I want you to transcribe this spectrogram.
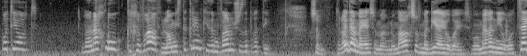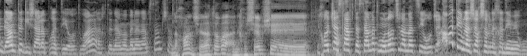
פרטיות. ואנחנו כחברה לא מסתכלים, כי זה מובן לנו שזה פרטי. עכשיו, אתה לא יודע מה יש שם, נאמר עכשיו מגיע יורש, ואומר, אני רוצה גם את הגישה לפרטיות. וואלה, לך תדע מה בן אדם שם שם. נכון, שאלה טובה. אני חושב ש... יכול להיות שהסבתא שמה תמונות שלה מהצעירות, שלא מתאים לה שעכשיו נכדים יראו.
